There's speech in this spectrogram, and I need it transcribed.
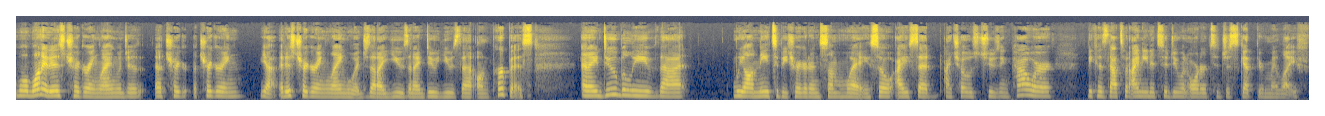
well one it is triggering language, a trigger a triggering yeah it is triggering language that i use and i do use that on purpose and i do believe that we all need to be triggered in some way so i said i chose choosing power because that's what I needed to do in order to just get through my life.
